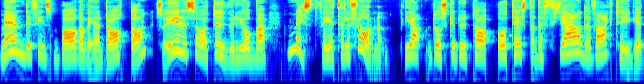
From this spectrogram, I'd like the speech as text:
men det finns bara via datorn. Så är det så att du vill jobba mest via telefonen, ja då ska du ta och testa det fjärde verktyget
